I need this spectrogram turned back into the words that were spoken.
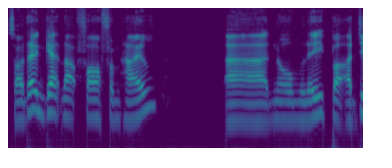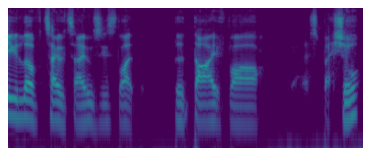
So I don't get that far from home uh, normally, but I do love Toto's. It's like the dive bar special.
